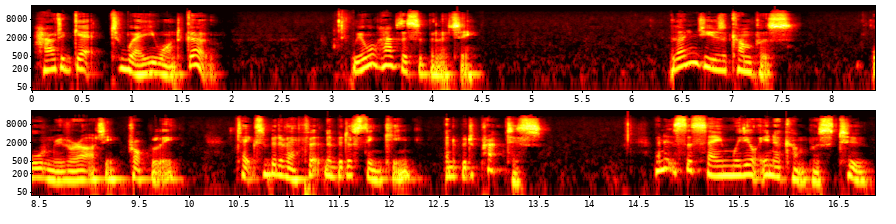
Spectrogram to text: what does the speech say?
how to get to where you want to go. We all have this ability. Learning to use a compass, ordinary variety, properly, takes a bit of effort and a bit of thinking and a bit of practice. And it's the same with your inner compass, too.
